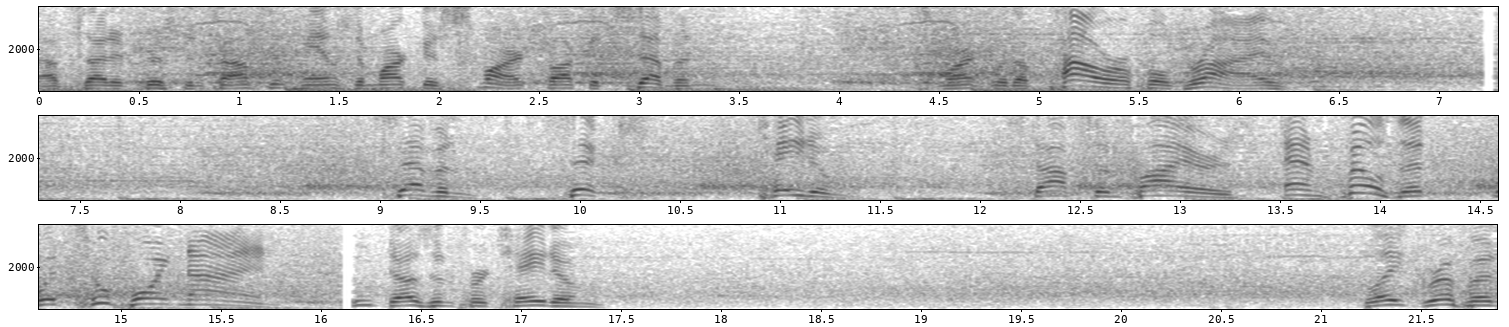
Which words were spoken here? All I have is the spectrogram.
Outside of Tristan Thompson, hands to Marcus Smart, at seven. Smart with a powerful drive. Seven, six, Tatum stops and fires and fills it with 2.9. Who doesn't for Tatum? Blake Griffin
